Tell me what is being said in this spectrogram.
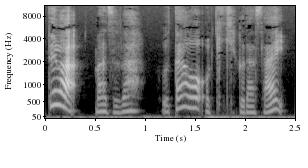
では、まずは歌をお聴きください。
